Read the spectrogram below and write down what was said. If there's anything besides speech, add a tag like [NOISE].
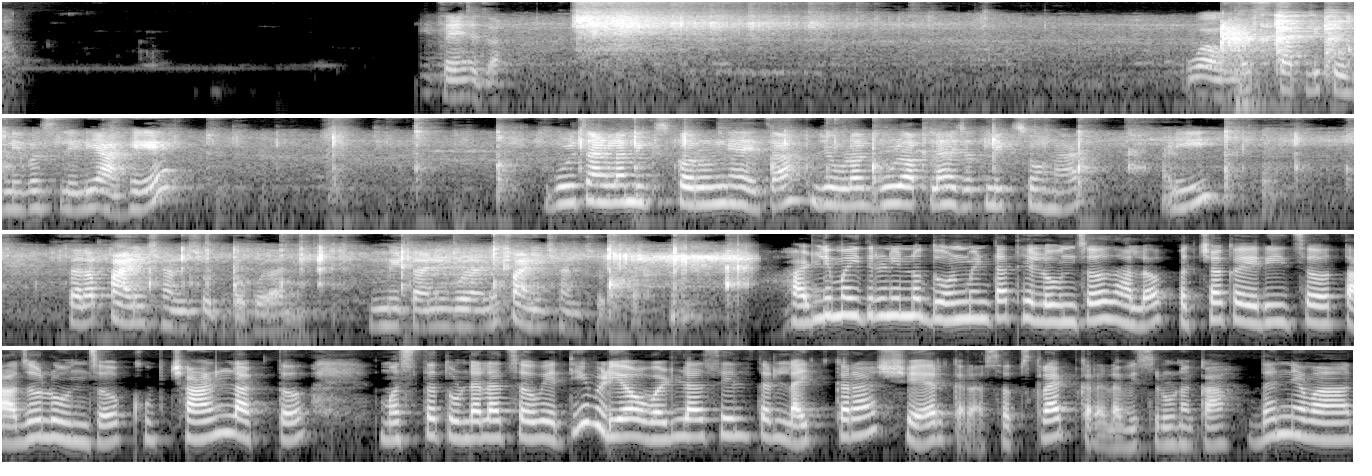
ह्याचा. वा मस्त आपली फोडणी बसलेली आहे. गूळ चांगला मिक्स करून घ्यायचा. जेवढा गूळ आपल्या ह्याच्यात मिक्स होणार. आणि त्याला पाणी छान सुटतं गुळाने. मीठ आणि गुळाने पाणी छान सुटतं. हार्डली मैत्रिणींनं दोन मिनटात हे लोणचं झालं. पच्च्या कैरीचं ताजं लोणचं खूप छान लागतं. मस्त तोंडाला चव येते. व्हिडिओ आवडला असेल तर लाईक करा शेअर करा सबस्क्राईब करायला विसरू नका. धन्यवाद.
